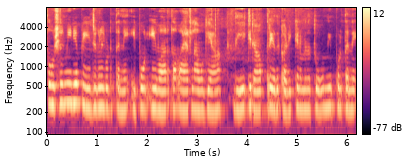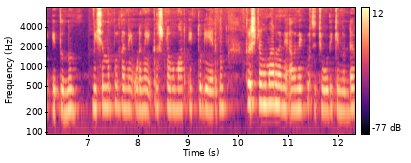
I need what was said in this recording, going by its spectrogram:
സോഷ്യൽ മീഡിയ പേജുകളിലൂടെ തന്നെ ഇപ്പോൾ ഈ വാർത്ത വൈറലാവുകയാണ്. ദിയയ്ക്ക് രാത്രി അത് കഴിക്കണമെന്ന് തോന്നിയപ്പോൾ തന്നെ എത്തുന്നു. വിശന്നപ്പോൾ തന്നെ ഉടനെ കൃഷ്ണകുമാർ എത്തുകയായിരുന്നു. കൃഷ്ണകുമാർ തന്നെ അതിനെക്കുറിച്ച് ചോദിക്കുന്നുണ്ട്.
